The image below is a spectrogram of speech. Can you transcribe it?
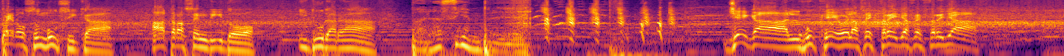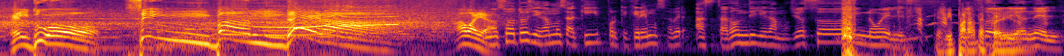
pero su música ha trascendido y durará para siempre. Llega al juqueo de las estrellas estrellas. El dúo Sin Bandera. Vamos allá. Nosotros llegamos aquí porque queremos saber hasta dónde llegamos. Yo soy Noel. Qué disparate Yo soy. Lionel.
